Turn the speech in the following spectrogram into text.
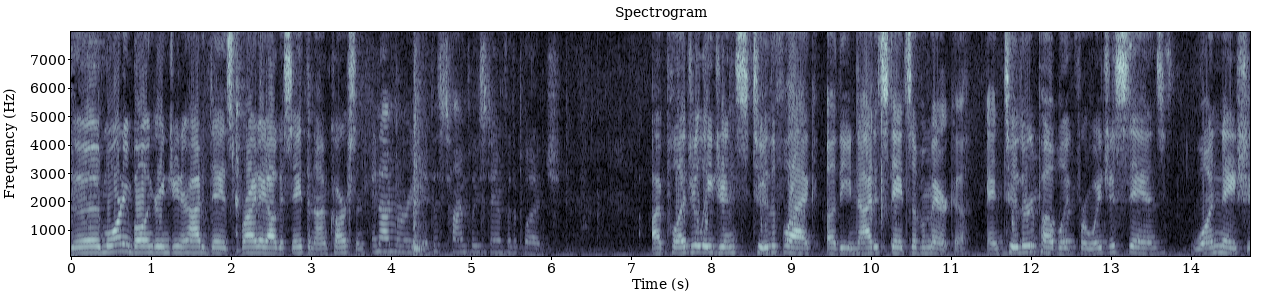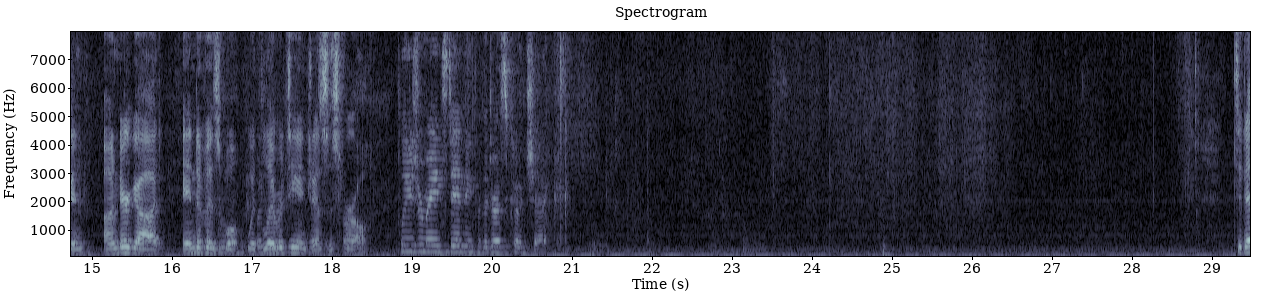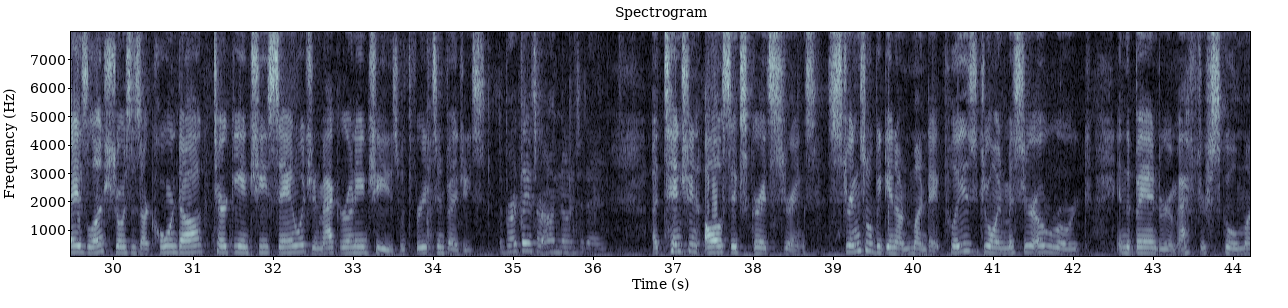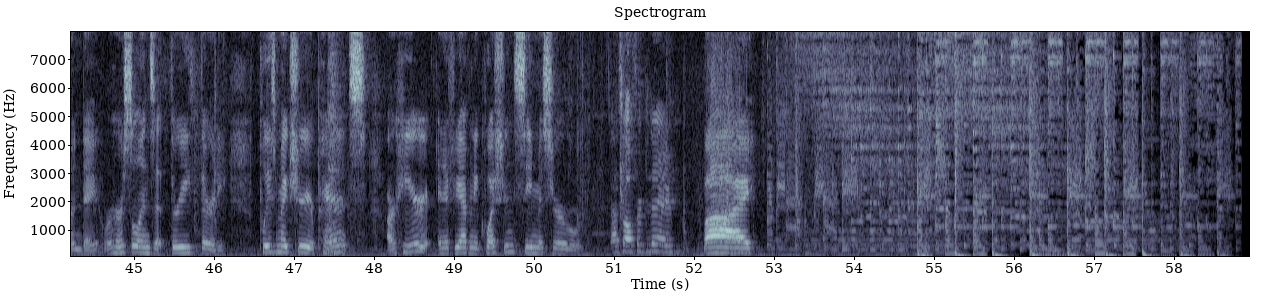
Good morning, Bowling Green Junior High. Today is Friday, August 8th, and I'm Carson. And I'm Marie. At this time, please stand for the pledge. I pledge allegiance to the flag of the United States of America and to the republic for which it stands, one nation, under God, indivisible, with liberty and justice for all. Please remain standing for the dress code check. Today's lunch choices are corn dog, turkey and cheese sandwich, and macaroni and cheese with fruits and veggies. The birthdays are unknown today. Attention all sixth grade strings. Strings will begin on Monday. Please join Mr. O'Rourke in the band room after school Monday. Rehearsal ends at 3:30. Please make sure your parents are here and if you have any questions, see Mr. O'Rourke. That's all for today. Bye.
